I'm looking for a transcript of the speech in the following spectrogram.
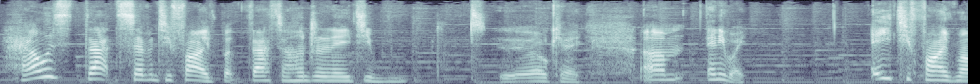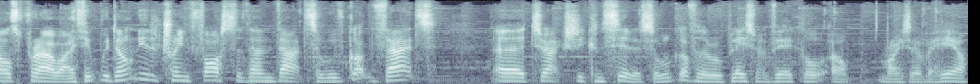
How is that 75 but that's 180? Okay. Um, anyway, 85 miles per hour. I think we don't need a train faster than that, so we've got that uh, to actually consider. So we'll go for the replacement vehicle. Oh, right over here.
